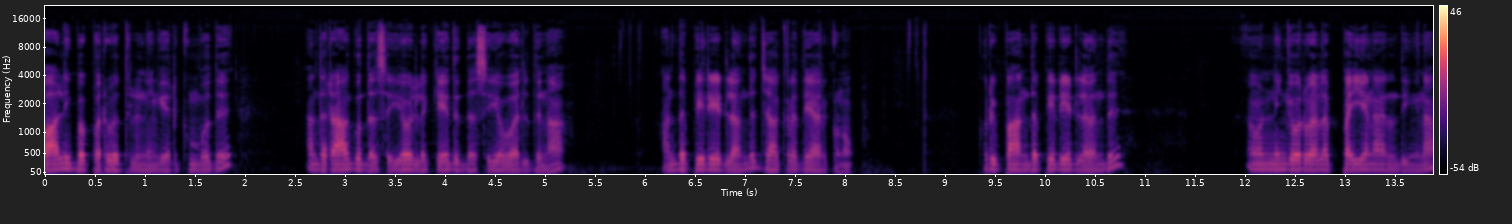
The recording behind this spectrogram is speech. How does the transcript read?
வாலிப பருவத்தில் நீங்கள் இருக்கும்போது அந்த ராகு தசையோ இல்லை கேது தசையோ வருதுன்னா அந்த பீரியடில் வந்து ஜாக்கிரதையாக இருக்கணும். குறிப்பாக அந்த பீரியடில் வந்து நீங்கள் ஒரு வேளை பையனாக இருந்தீங்கன்னா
